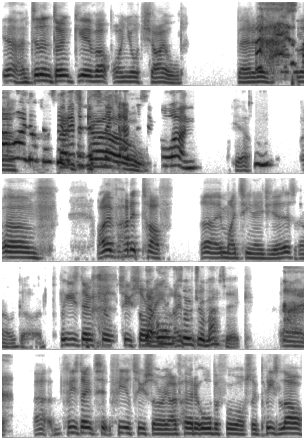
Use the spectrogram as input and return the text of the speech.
Yeah, and Dylan, don't give up on your child. There it is. oh, I love those. They've Let's been listening to every single one. Yeah. Um, I've had it tough uh, in my teenage years. Oh God, please don't feel too sorry. They're sorry. all I've- so dramatic. uh, uh, please don't t feel too sorry. I've heard it all before, so please laugh.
